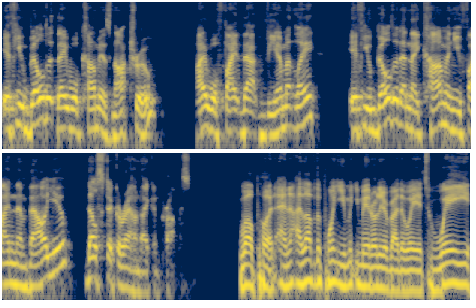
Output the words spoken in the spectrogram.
If you build it, they will come is not true. I will fight that vehemently. If you build it and they come and you find them value, they'll stick around, I can promise. Well put. And I love the point you, you made earlier, by the way. It's way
